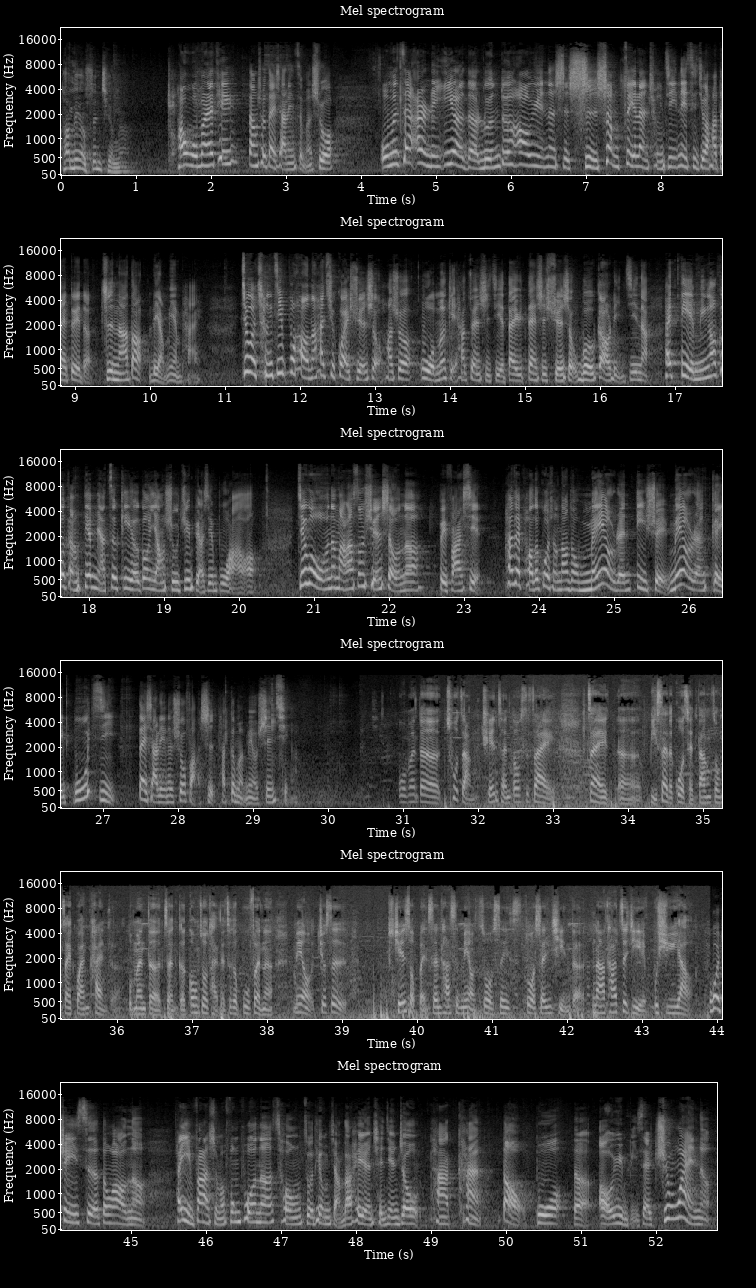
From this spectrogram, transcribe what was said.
他没有申请啊。好，我们来听当初戴霞玲怎么说。我们在二零一二的伦敦奥运，那是史上最烂成绩，那次就让他带队的，只拿到两面牌。结果成绩不好呢，他去怪选手。他说我们给他钻石级的待遇，但是选手没告领金呢，还点名哦，各港点名这记和讲杨淑君表现不好哦。结果我们的马拉松选手呢被发现，他在跑的过程当中没有人递水，没有人给补给。戴霞玲的说法是他根本没有申请啊。我们的处长全程都是在在呃比赛的过程当中在观看的。我们的整个工作台的这个部分呢，没有就是。选手本身他是没有做申做申请的，那他自己也不需要。不过这一次的冬奥呢，它引发了什么风波呢？从昨天我们讲到黑人陈建州，他看盗播的奥运比赛之外呢，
